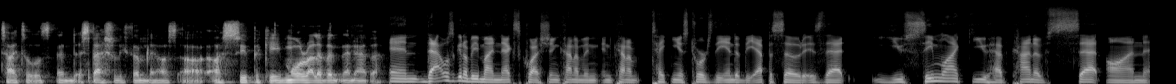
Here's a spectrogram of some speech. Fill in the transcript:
titles and especially thumbnails are, are super key, more relevant than ever. And that was going to be my next question, kind of in, in kind of taking us towards the end of the episode, is that you seem like you have kind of set on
